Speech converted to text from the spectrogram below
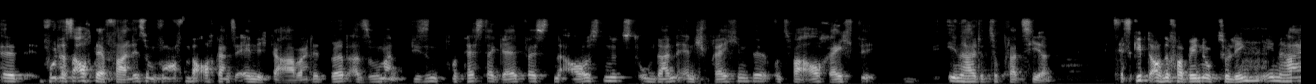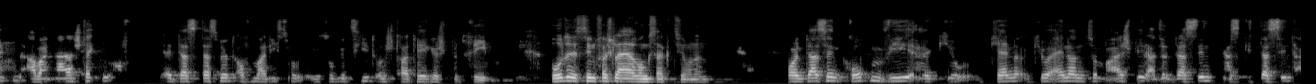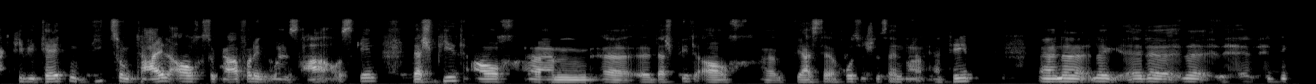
äh, äh, wo das auch der Fall ist und wo offenbar auch ganz ähnlich gearbeitet wird. Also wo man diesen Protest der Gelbwesten ausnützt, um dann entsprechende, und zwar auch rechte Inhalte zu platzieren. Es gibt auch eine Verbindung zu linken Inhalten, aber da stecken oft das, das wird offenbar nicht so, so gezielt und strategisch betrieben. Oder es sind Verschleierungsaktionen. Und das sind Gruppen wie äh, QAnon zum Beispiel. Also das sind, das, das sind Aktivitäten, die zum Teil auch sogar von den USA ausgehen. Da spielt auch, ähm, äh, da spielt auch, äh, wie heißt der russische Sender, RT, eine, eine, eine,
